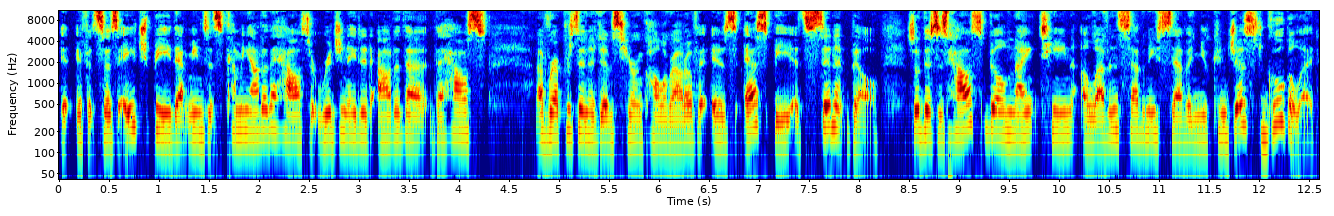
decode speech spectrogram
if it says HB, that means it's coming out of the House, it originated out of the, the House of Representatives here in Colorado. If it is SB, it's Senate bill. So this is House Bill 19 1177. You can just Google it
